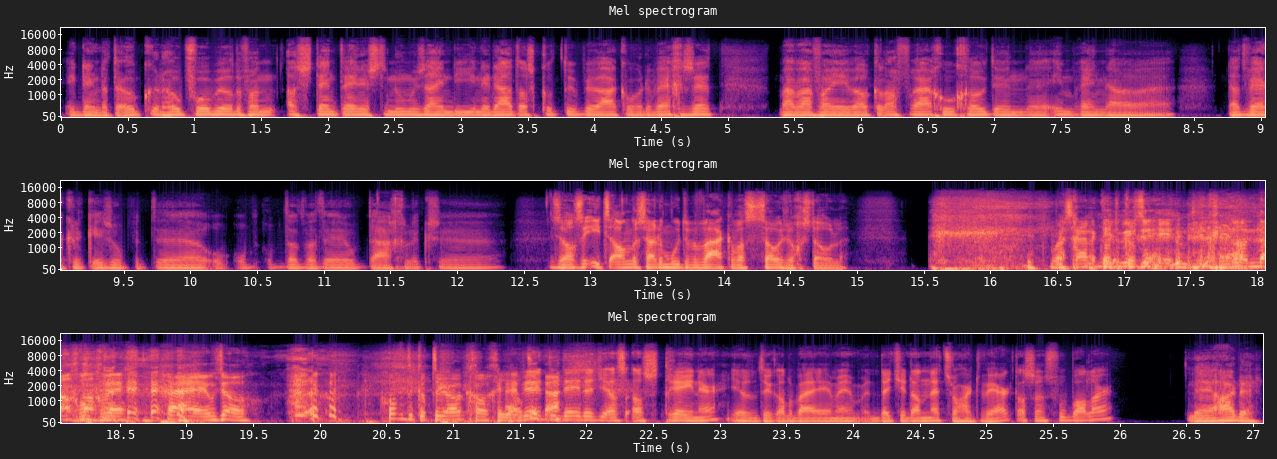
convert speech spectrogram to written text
ik denk dat er ook een hoop voorbeelden van assistenttrainers te noemen zijn... die inderdaad als cultuurbewaker worden weggezet. Maar waarvan je wel kan afvragen hoe groot hun eh, inbreng nou eh, daadwerkelijk is... op, het, eh, op, op, op dat wat er op dagelijks... eh, Dus als ze iets anders zouden moeten bewaken, was het sowieso gestolen. Waarschijnlijk wordt het museum. Gewoon nachtwacht weg. Hey, hoezo? Of de cultuur ook gewoon Heb gejat. jij het idee dat je als, als trainer, je hebt natuurlijk allebei mee, dat je dan net zo hard werkt als een voetballer? Nee, harder.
